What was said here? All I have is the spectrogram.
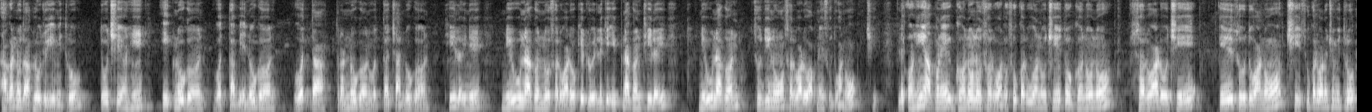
આગળનો દાખલો જોઈએ મિત્રો. તો છે અહીં એકનો ઘન વત્તા બેનો ઘન વત્તા ત્રણનો ઘન વત્તા ચારનો ઘનથી લઈને નેવુંના ઘનનો સરવાળો કેટલો? એટલે કે એકના ઘનથી લઈ નેવુંના ઘન સુધીનો સરવાળો આપણે શોધવાનો છે. એટલે અહીં આપણે ઘનોનો સરવાળો શું કરવાનો છે? તો ઘનોનો સરવાળો છે એ શોધવાનો છે. શું કરવાનો છે મિત્રો?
